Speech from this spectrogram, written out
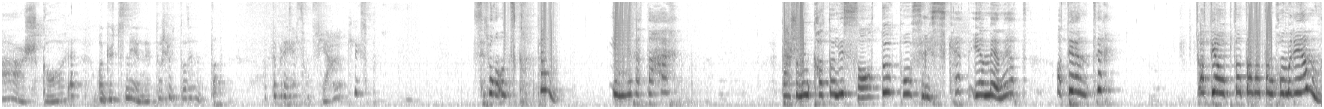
hærskare av Guds menighet til å slutte å vente. At det ble helt sånn fjernt, liksom. Ser du åndskampen inni dette her? Det er som en katalysator på friskhet i en menighet. At de venter. At de er opptatt av at han kommer igjen.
